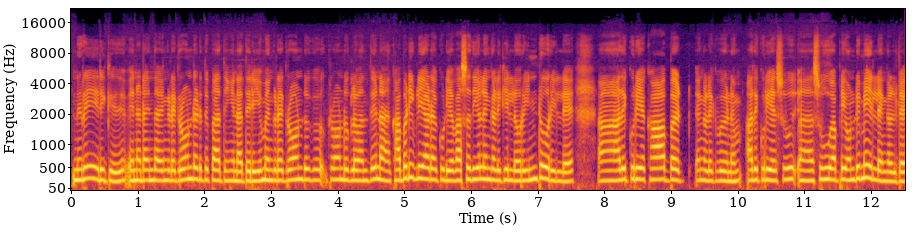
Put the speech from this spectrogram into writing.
நிறைய இருக்குது. என்னடா இந்த எங்களோட கிரவுண்ட் எடுத்து பார்த்தீங்கன்னா தெரியும். எங்களோட கிரவுண்டுக்கு கிரவுண்டுக்குள்ளே வந்து நான் கபடி விளையாடக்கூடிய வசதிகள் எங்களுக்கு இல்லை. ஒரு இன்டோர் இல்லை. அதுக்குரிய காபட் எங்களுக்கு வேணும். அதுக்குரிய ஷூ ஷூ அப்படி ஒன்றுமே இல்லை எங்கள்கிட்ட.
